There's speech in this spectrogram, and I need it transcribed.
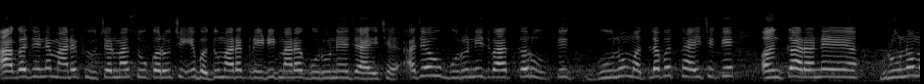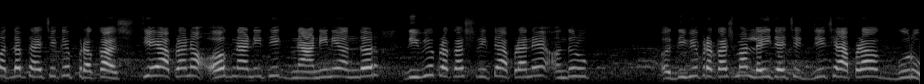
આગળ જઈને મારે ફ્યુચરમાં શું કરવું છે એ બધું મારા ક્રેડિટ મારા ગુરુને જાય છે. આજે હું ગુરુની જ વાત કરું કે ગુરુનો મતલબ જ થાય છે કે અંધકાર અને ગૃહનો મતલબ થાય છે કે પ્રકાશ. જે આપણાને અજ્ઞાનીથી જ્ઞાનીની અંદર દિવ્ય પ્રકાશ રીતે આપણાને અંદર દિવ્ય પ્રકાશમાં લઈ જાય છે જે છે આપણા ગુરુ.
